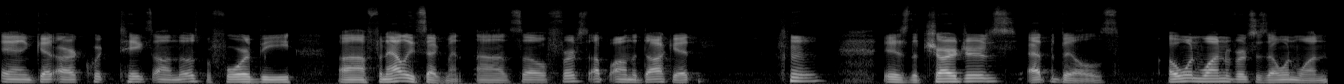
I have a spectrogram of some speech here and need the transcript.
and get our quick takes on those before the uh, finale segment. Uh, so first up on the docket is the Chargers at the Bills, 0 1 versus 0 1.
